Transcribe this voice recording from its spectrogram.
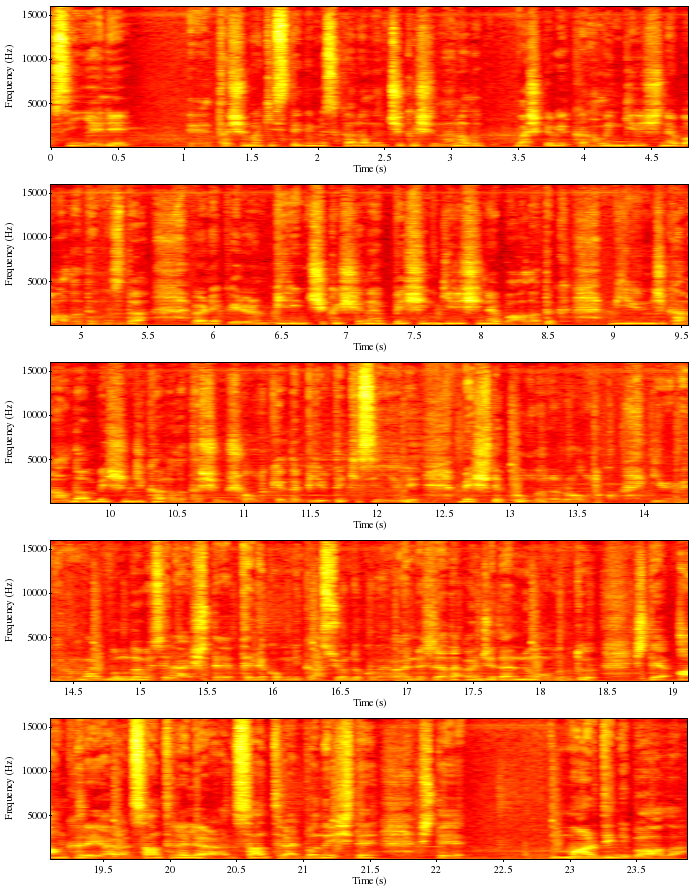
sinyali e, taşımak istediğimiz kanalın çıkışından alıp başka bir kanalın girişine bağladığımızda örnek veriyorum birin çıkışını beşin girişine bağladık. Birinci kanaldan beşinci kanala taşımış olduk ya da birdeki sinyali beşte kullanır olduk gibi bir durum var. Bunu da mesela işte telekomünikasyonda kullanıyor. Önceden, önceden ne olurdu? İşte Ankara'yı aradı, santrali aradı. Santral bana işte işte Mardin'i bağla.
